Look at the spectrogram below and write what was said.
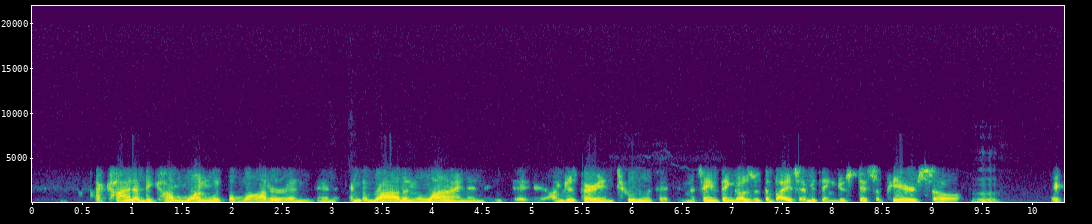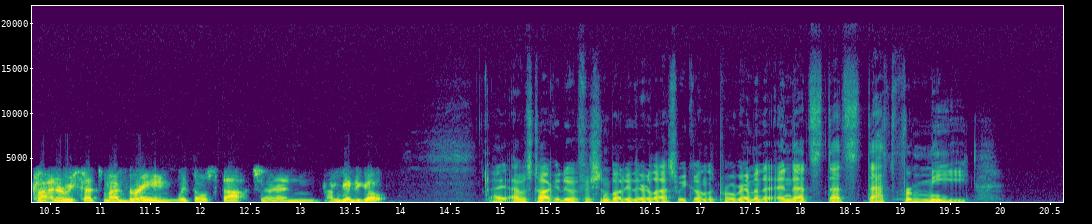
I kind of become one with the water and, and, and the rod and the line, and I'm just very in tune with it. And the same thing goes with the bites; everything just disappears. So mm. it kind of resets my brain with those thoughts, and I'm good to go. I, I was talking to a fishing buddy there last week on the program, and and that's that's that for me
